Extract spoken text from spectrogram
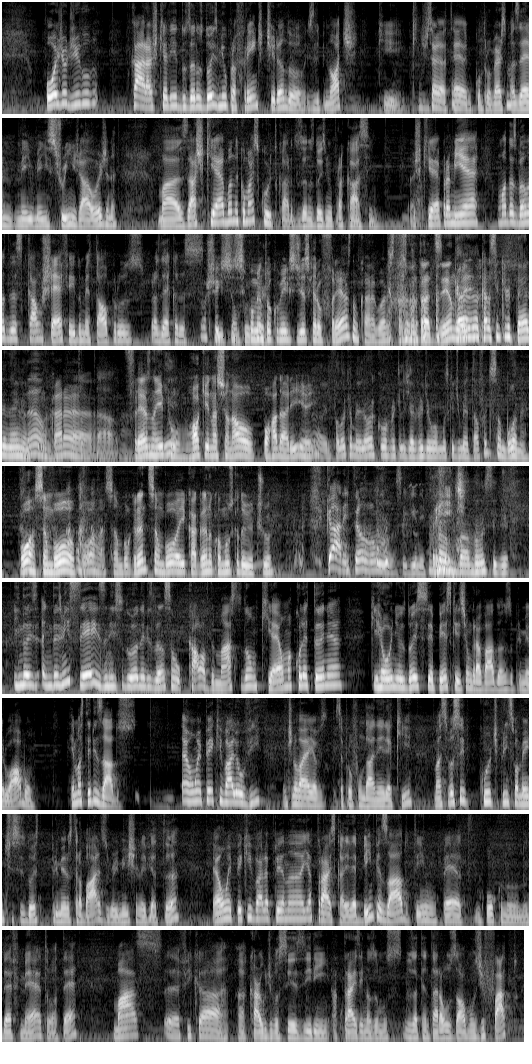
hoje eu digo, cara, acho que ali dos anos 2000 pra frente, tirando Slipknot, que, que de certo até controverso, mas é meio mainstream já hoje, né? Mas acho que é a banda que eu mais curto, cara, dos anos 2000 pra cá, assim. Acho que é, pra mim, é uma das bandas carro-chefe aí do metal pros, pras décadas. Eu achei que, estão você comentou comigo esses dias que era o Fresno, cara. Agora você tá se contradizendo Cara, aí. é um cara sem critério, né, meu? Não, o cara. vir. Tal. Fresno aí E- pro rock nacional, porradaria aí. Não, ele falou que a melhor cover que ele já viu de uma música de metal foi do Sambô, né? Porra, Sambô, porra, Sambô, grande Sambô aí cagando com a música do YouTube. Cara, então vamos seguindo em frente. Vamos, vamos seguir. Em, dois- em 2006, no início do ano, eles lançam o Call of the Mastodon, que é uma coletânea que reúne os dois CPs que eles tinham gravado antes do primeiro álbum, remasterizados. É um EP que vale ouvir, a gente não vai se aprofundar nele aqui, mas se você curte principalmente esses dois primeiros trabalhos, o Remission e Leviathan, É um EP que vale a pena ir atrás, cara. Ele é bem pesado, tem um pé um pouco no, no death metal até, mas é, fica a cargo de vocês irem atrás. Aí nós vamos nos atentar aos álbuns de fato.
